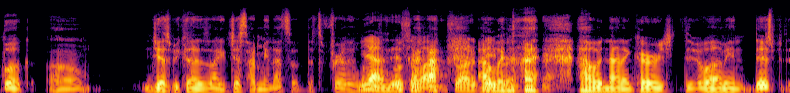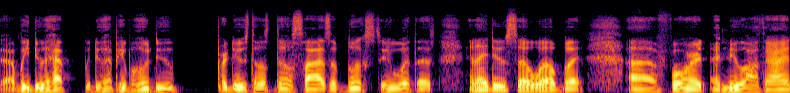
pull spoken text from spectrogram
book. Um, just because like just I mean that's a that's a fairly large Yeah, book. it's a lot. It's a lot of I would not, I would not encourage. Well, I mean, there's we do have we do have people who do produce those those size of books too with us, and they do so well. But uh, for a new author, I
